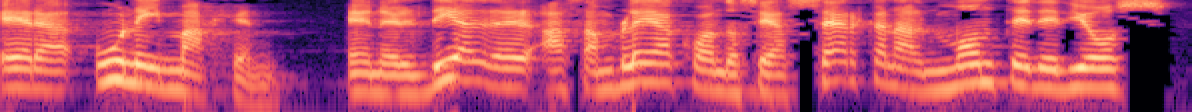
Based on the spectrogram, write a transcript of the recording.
era una imagen en el día de asamblea, cuando se acercan al monte de Dios,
